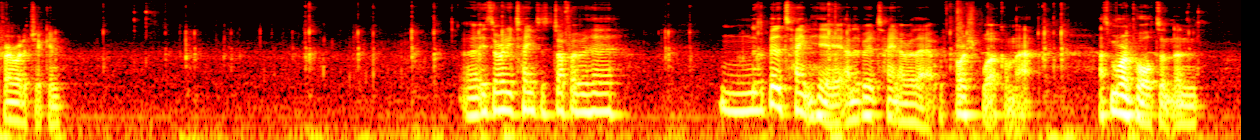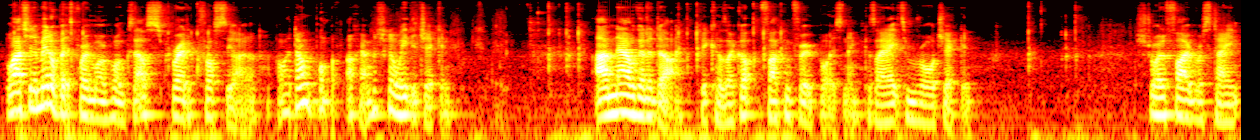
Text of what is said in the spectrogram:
Throw away the chicken. Uh, is there any tainted stuff over here? Mm, there's a bit of taint here and a bit of taint over there. We probably should work on that. That's more important than well, actually, the middle bit's probably more important because that'll spread across the island. Oh, I don't want... Okay, I'm just going to eat the chicken. I'm now going to die because I got fucking food poisoning because I ate some raw chicken. Destroy the fibrous taint.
